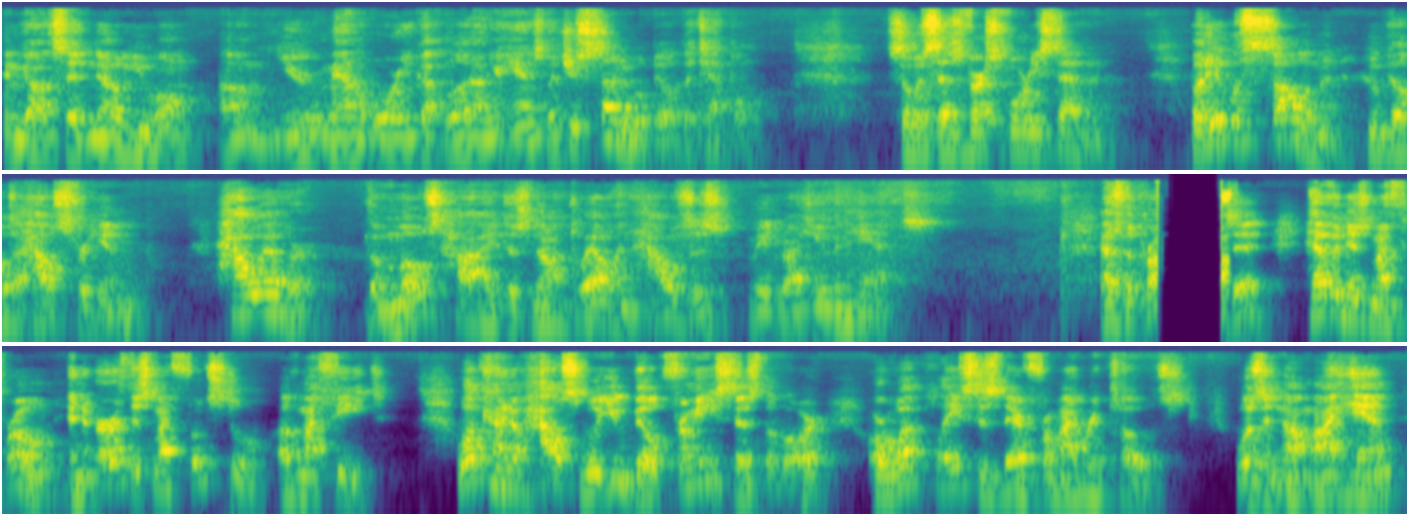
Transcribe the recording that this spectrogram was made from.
And God said, No, you won't. Um, you're a man of war, you've got blood on your hands, but your son will build the temple. So it says, verse 47 But it was Solomon who built a house for him. However, the Most High does not dwell in houses made by human hands. As the prophet said, Heaven is my throne, and earth is my footstool of my feet. What kind of house will you build for me, says the Lord? Or what place is there for my repose? Was it not my hand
